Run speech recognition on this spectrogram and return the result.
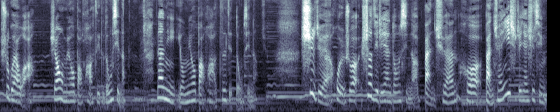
是怪我啊，谁让我没有保护好自己的东西呢？那你有没有保护好自己的东西呢？视觉或者说设计这件东西呢，版权和版权意识这件事情，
